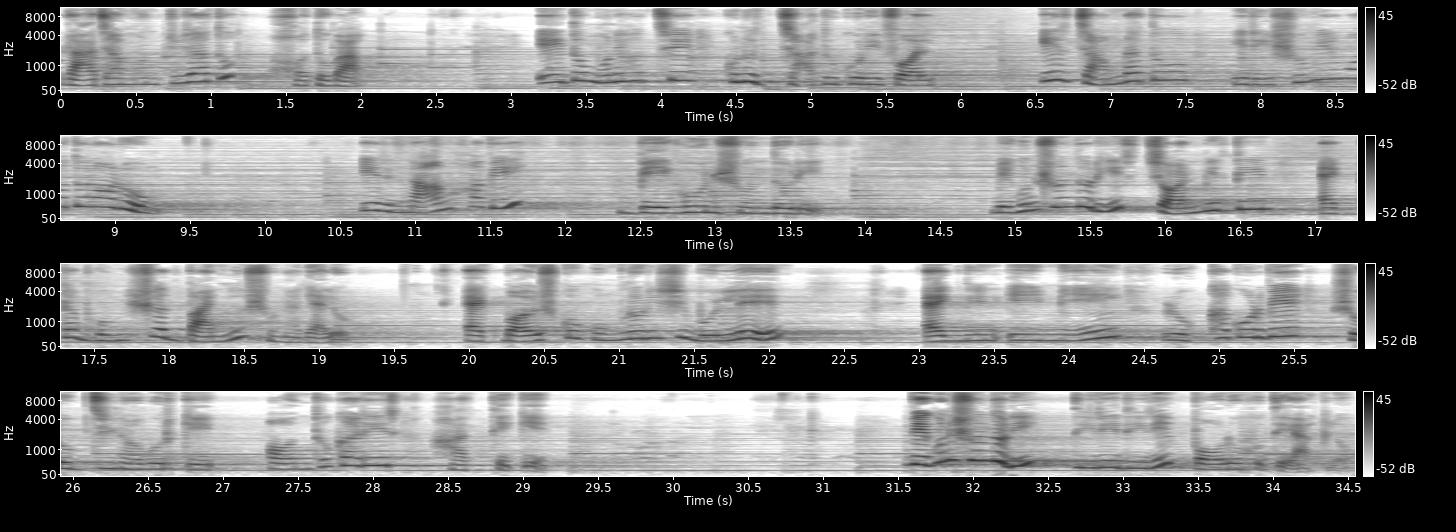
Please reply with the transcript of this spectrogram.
রাজা মন্ত্রীরা তো হতবাক। এই তো মনে হচ্ছে কোনো জাদুকরি ফল। এর চামড়া তো রেশমের মতো নরম এর নাম হবে বেগুন সুন্দরী। বেগুন সুন্দরীর জন্মের দিন একটা ভবিষ্যৎ বাণীও শোনা গেল। এক বয়স্ক কুমড়ো ঋষি বললেন একদিন এই মেয়ে রক্ষা করবে সবজিনগরকে অন্ধকারের হাত থেকে। বেগুনি সুন্দরী ধীরে ধীরে বড় হতে লাগল।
